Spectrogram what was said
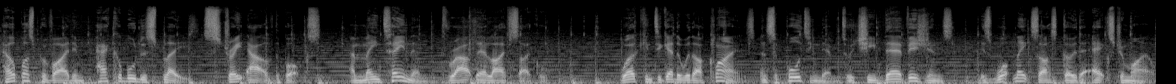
help us provide impeccable displays straight out of the box and maintain them throughout their life cycle. Working together with our clients and supporting them to achieve their visions is what makes us go the extra mile.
